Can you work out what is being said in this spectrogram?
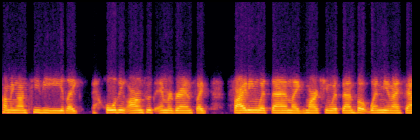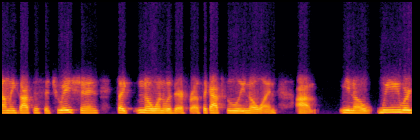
coming on TV, like holding arms with immigrants, like fighting with them, like marching with them. But when me and my family got the situation, it's like no one was there for us, like absolutely no one. Um, you know, we were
